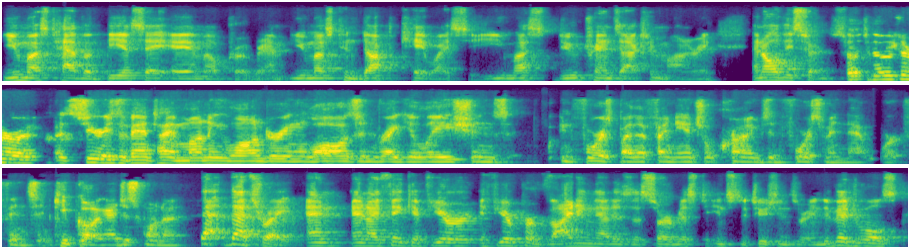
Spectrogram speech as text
you must have a BSA AML program. You must conduct KYC. You must do transaction monitoring and all these sorts. So those are a, series of anti-money laundering laws and regulations enforced by the Financial Crimes Enforcement Network, FinCEN. Keep going. I just want to. That, that's right. And and I think if you're if you're providing that as a service to institutions or individuals,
